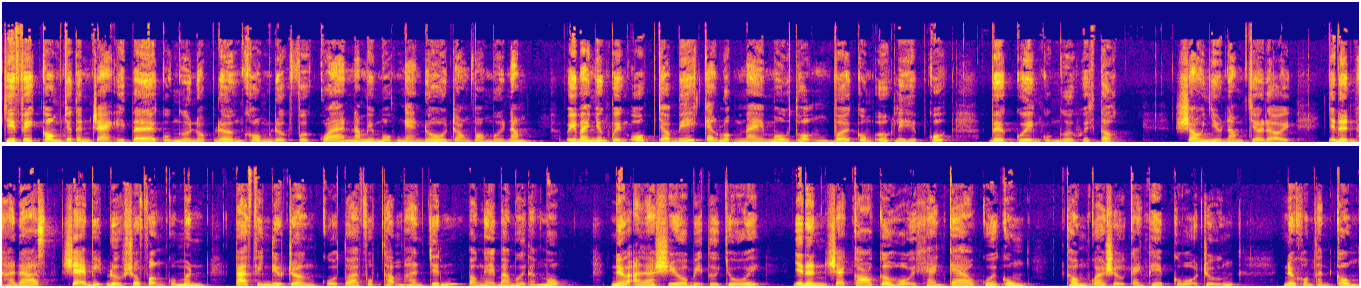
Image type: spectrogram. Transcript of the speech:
chi phí công cho tình trạng y tế của người nộp đơn không được vượt quá 51.000 đô trong vòng 10 năm. Ủy ban Nhân quyền Úc cho biết các luật này mâu thuẫn với Công ước Liên Hiệp Quốc về quyền của người khuyết tật. Sau nhiều năm chờ đợi, gia đình Haddad sẽ biết được số phận của mình tại phiên điều trần của Tòa Phúc thẩm Hành chính vào ngày 30 tháng 1. Nếu Alassio bị từ chối, gia đình sẽ có cơ hội kháng cáo cuối cùng thông qua sự can thiệp của Bộ trưởng. Nếu không thành công,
